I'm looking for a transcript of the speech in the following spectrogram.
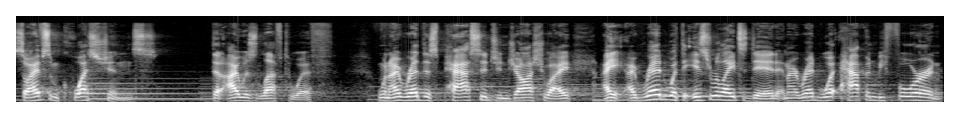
So I have some questions that I was left with. When I read this passage in Joshua, I, I, I read what the Israelites did, and I read what happened before, and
